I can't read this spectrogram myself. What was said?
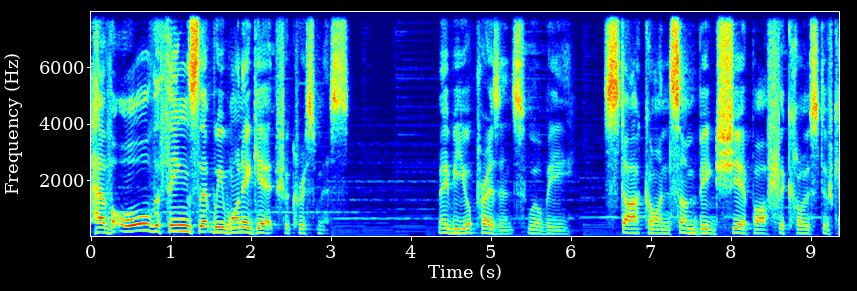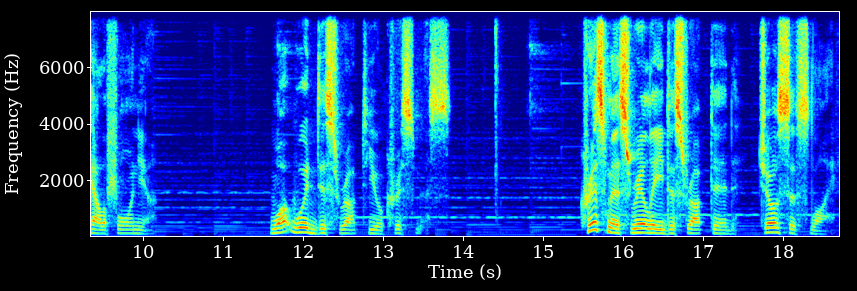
have all the things that we want to get for Christmas. Maybe your presents will be stuck on some big ship off the coast of California. What would disrupt your Christmas? Christmas really disrupted Joseph's life.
